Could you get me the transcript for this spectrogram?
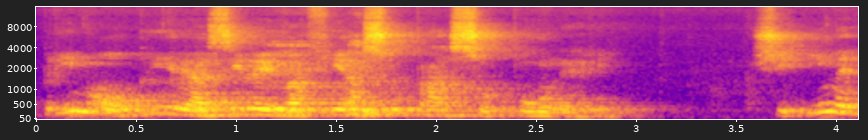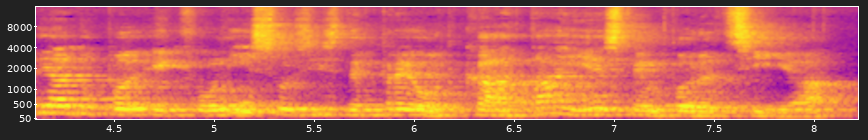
prima oprire a zilei va fi asupra supunerii. Și imediat după ecfonisul zis de preot că a ta este împărăția,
